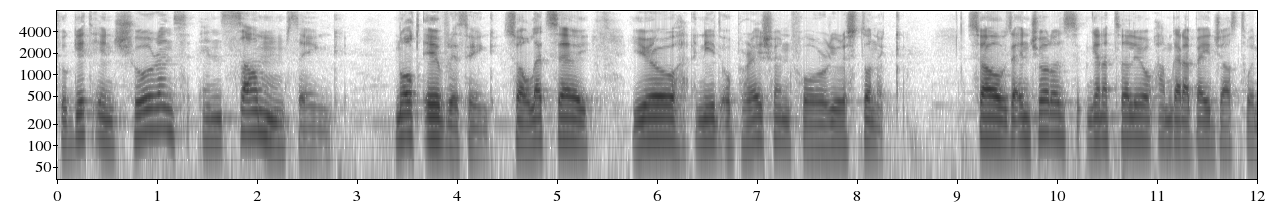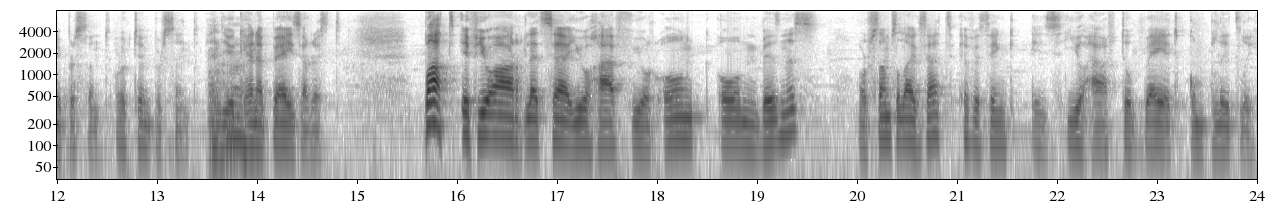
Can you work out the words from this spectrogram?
to get insurance in something, not everything. So let's say you need operation for your stomach. So the insurance gonna tell you I'm gonna pay just twenty percent or ten percent, and you're gonna uh-huh. pay the rest. But if you are, let's say, you have your own own business or something like that, everything is you have to pay it completely,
